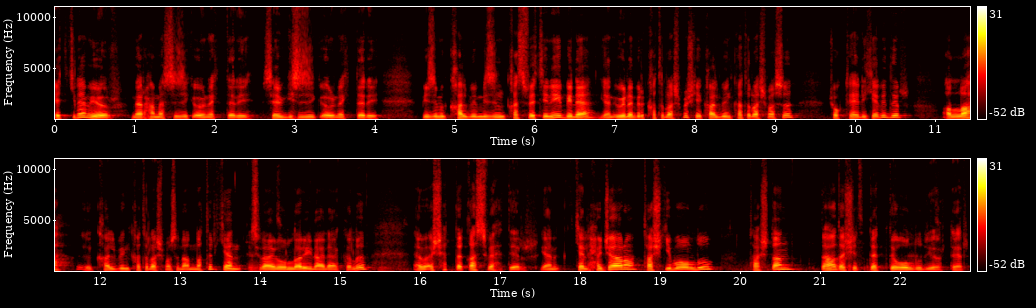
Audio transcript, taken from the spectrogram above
etkilemiyor merhametsizlik örnekleri, sevgisizlik örnekleri, bizim kalbimizin kasvetini bile yani öyle bir katılaşmış ki kalbin katılaşması çok tehlikelidir. Allah e, kalbin katılaşmasını anlatırken İsrailoğulları ile alakalı ev eşedde kasveh der. Yani kel hicara taş gibi oldu. Taştan daha da şiddetli oldu diyor der.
